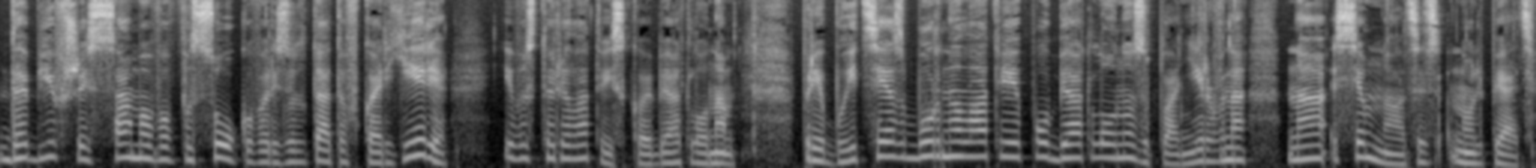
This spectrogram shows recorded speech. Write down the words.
добившись самого высокого результата в карьере и в истории латвийского биатлона. Прибытие сборной Латвии по биатлону запланировано на 17.05.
